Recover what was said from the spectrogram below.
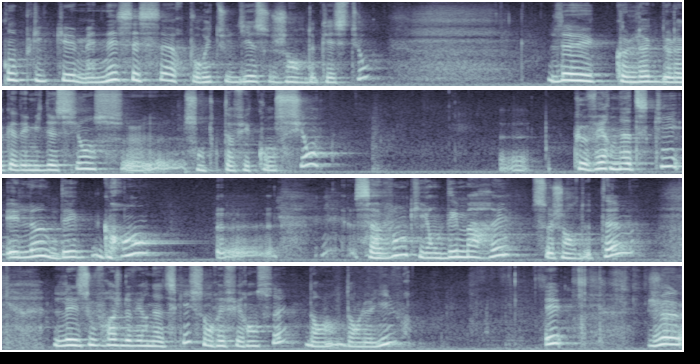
compliquée mais nécessaire pour étudier ce genre de questions. Les collègues de l'Académie des sciences euh, sont tout à fait conscients euh, que Vernadsky est l'un des grands euh, savants qui ont démarré ce genre de thème. Les ouvrages de Vernadsky sont référencés dans, dans le livre. Et je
